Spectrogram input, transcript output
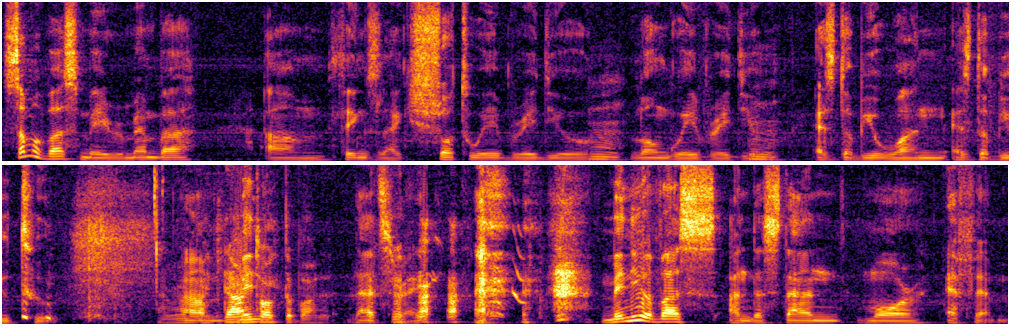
Some of us may remember um, things like shortwave radio, long wave radio, SW1, SW2. I remember Um, dad many- talked about it. That's right. Many of us understand more FM.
